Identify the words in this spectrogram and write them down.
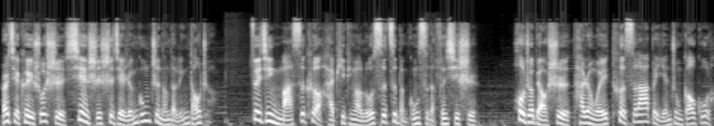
而且可以说是现实世界人工智能的领导者。最近，马斯克还批评了罗斯资本公司的分析师，后者表示，他认为特斯拉被严重高估了。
